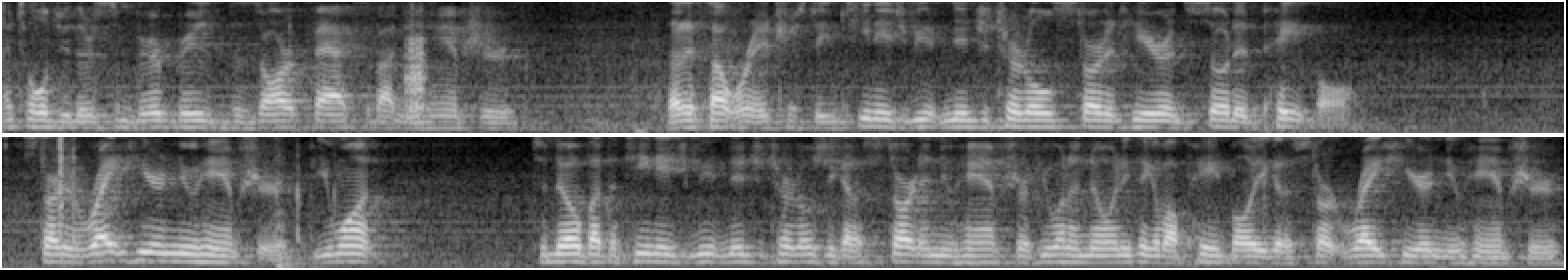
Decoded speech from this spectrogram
I told you there's some very, very bizarre facts about New Hampshire that I thought were interesting. Teenage Mutant Ninja Turtles started here, and so did paintball. Started right here in New Hampshire. If you want to know about the Teenage Mutant Ninja Turtles, you got to start in New Hampshire. If you want to know anything about paintball, you got to start right here in New Hampshire.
